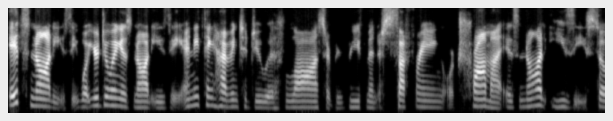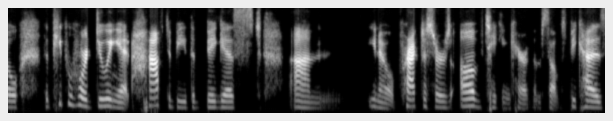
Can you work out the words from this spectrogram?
it's not easy. What you're doing is not easy. Anything having to do with loss or bereavement or suffering or trauma is not easy. So the people who are doing it have to be the biggest um, you know practitioners of taking care of themselves. Because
